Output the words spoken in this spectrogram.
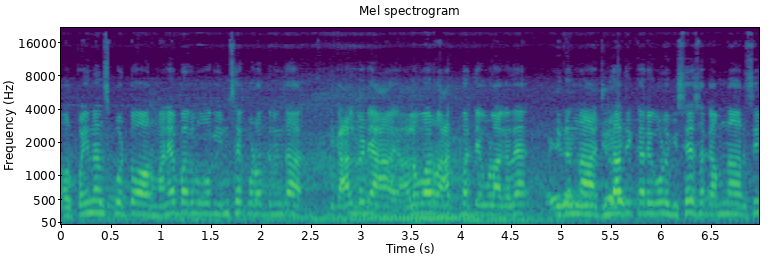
ಅವ್ರ ಫೈನಾನ್ಸ್ ಕೊಟ್ಟು ಅವ್ರ ಮನೆ ಬಾಗಿಲು ಹೋಗಿ ಹಿಂಸೆ ಕೊಡೋದ್ರಿಂದ ಈಗ ಆಲ್ರೆಡಿ ಹಲವಾರು ಆತ್ಮಹತ್ಯೆಗಳಾಗದೆ ಇದನ್ನ ಜಿಲ್ಲಾಧಿಕಾರಿಗಳು ವಿಶೇಷ ಗಮನ ಹರಿಸಿ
